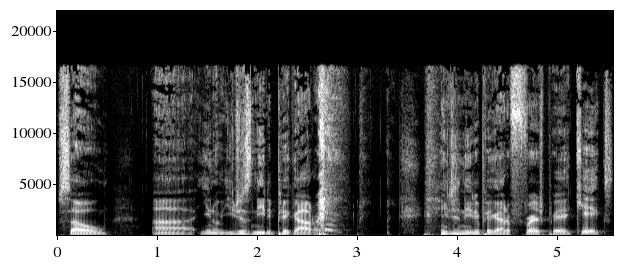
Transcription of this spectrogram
So, uh, you know, you just need to pick out a, you just need to pick out a fresh pair of kicks,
